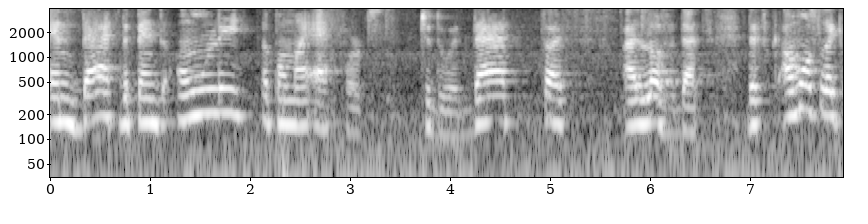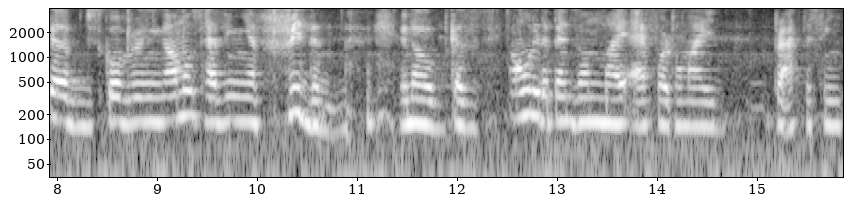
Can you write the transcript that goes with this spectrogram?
And that depends only upon my effort to do it. That i I love that. That's almost like a discovering almost having a freedom you know because only depends on my effort on my practicing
